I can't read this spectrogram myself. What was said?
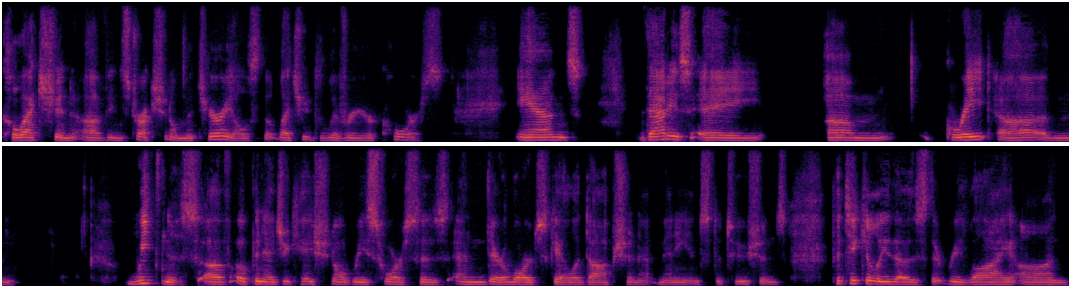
collection of instructional materials that let you deliver your course. And that is a um, great um, weakness of open educational resources and their large scale adoption at many institutions, particularly those that rely on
